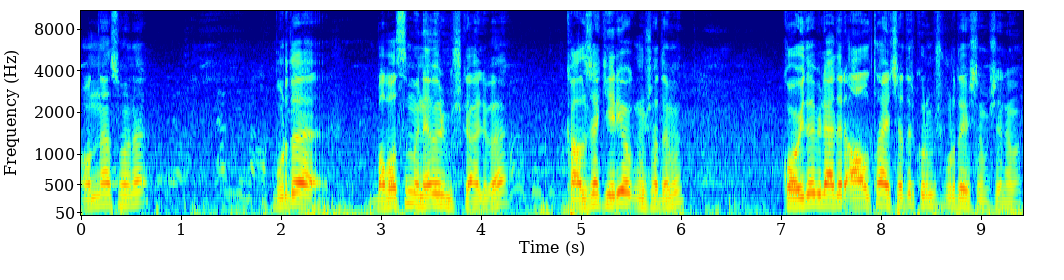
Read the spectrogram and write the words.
Ondan sonra burada babası mı ne ölmüş galiba. Kalacak yeri yokmuş adamın. Koyda birader 6 ay çadır kurmuş burada yaşamış eleman.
